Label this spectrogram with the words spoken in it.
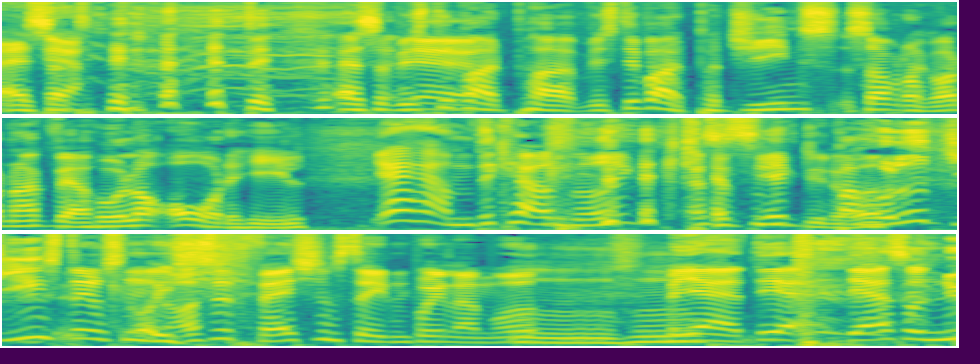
Altså, ja. Det, det, altså hvis, Ja, det ja. var et par, hvis det var et par jeans, så var der godt nok være huller over det hele. Ja, ja, men det kan også noget, ikke? Altså, sådan, virkelig bare noget. hullet jeans, det er jo sådan også et fashion statement på en eller anden måde. Mm-hmm. Men ja, det er, det er så en ny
